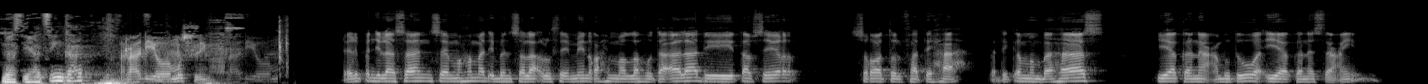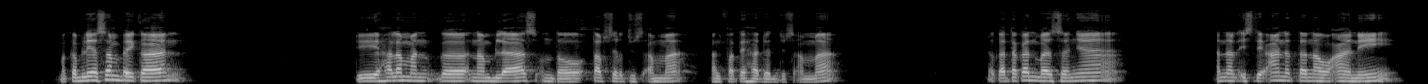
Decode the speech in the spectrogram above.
Nasihat singkat Radio Muslim Dari penjelasan saya Muhammad Ibn Salah Al-Uthaymin rahimallahu ta'ala di tafsir suratul Fatihah ketika membahas Iyaka na'budu wa iyaka nasta'in. Maka beliau sampaikan di halaman ke-16 untuk tafsir Juz Amma, Al-Fatihah dan Juz Amma. Katakan bahasanya anal isti'anata naw'ani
